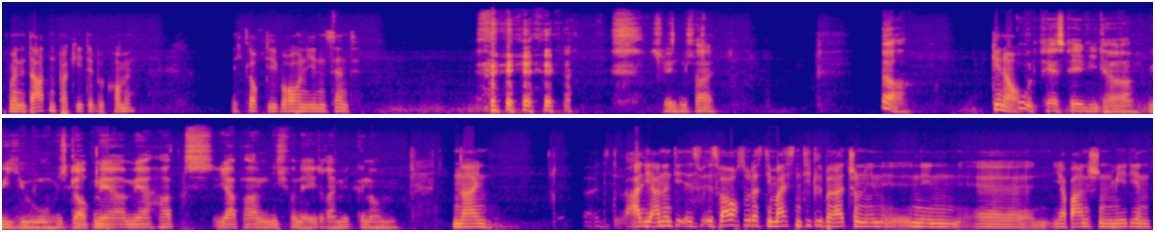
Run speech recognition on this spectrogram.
auf meine Datenpakete bekomme, ich glaube, die brauchen jeden Cent. Auf jeden Fall. Ja, Genau. gut. PSP Vita, Wii U. Ich glaube, mehr, mehr hat Japan nicht von der E3 mitgenommen. Nein. All die anderen, es, es war auch so, dass die meisten Titel bereits schon in, in den äh, japanischen Medien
